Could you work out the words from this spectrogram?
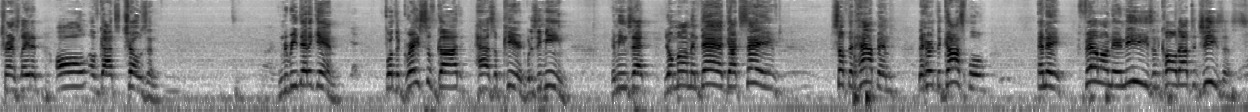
Translated, all of God's chosen. Let me read that again. For the grace of God has appeared. What does he mean? It means that your mom and dad got saved, something happened, they heard the gospel, and they fell on their knees and called out to Jesus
